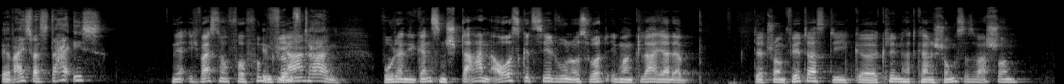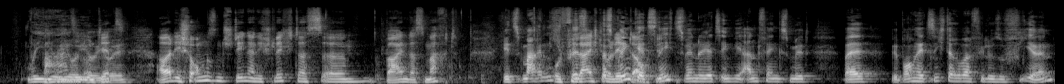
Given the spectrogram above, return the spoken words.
wer weiß, was da ist Ja, ich weiß noch vor fünf, in fünf Jahren, Tagen. wo dann die ganzen Staaten ausgezählt wurden und es wird irgendwann klar, ja, der, der Trump wird das, die äh, Clinton hat keine Chance, das war schon Ui, Wahnsinn. ui, und ui, jetzt, ui. aber die Chancen stehen ja nicht schlecht, dass äh, Biden das macht. Jetzt mach nicht, Und vielleicht das, das bringt jetzt nichts, wenn du jetzt irgendwie anfängst mit, weil wir brauchen jetzt nicht darüber philosophieren,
